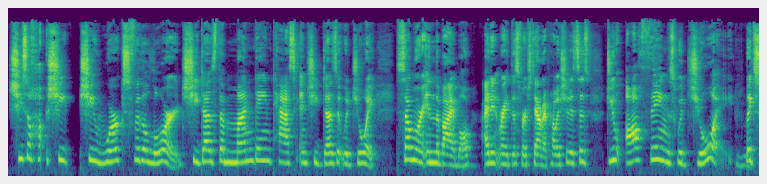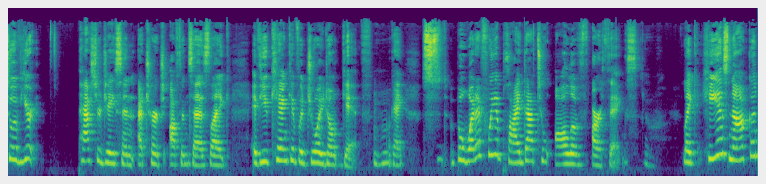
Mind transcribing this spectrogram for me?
she's a she she works for the Lord. She does the mundane task and she does it with joy. Somewhere in the Bible, I didn't write this verse down. I probably should. It says, "Do all things with joy." Like so, if you're Pastor Jason at church often says like, if you can't give with joy, don't give. Mhm. Okay, S- but what if we applied that to all of our things? Like he is not going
